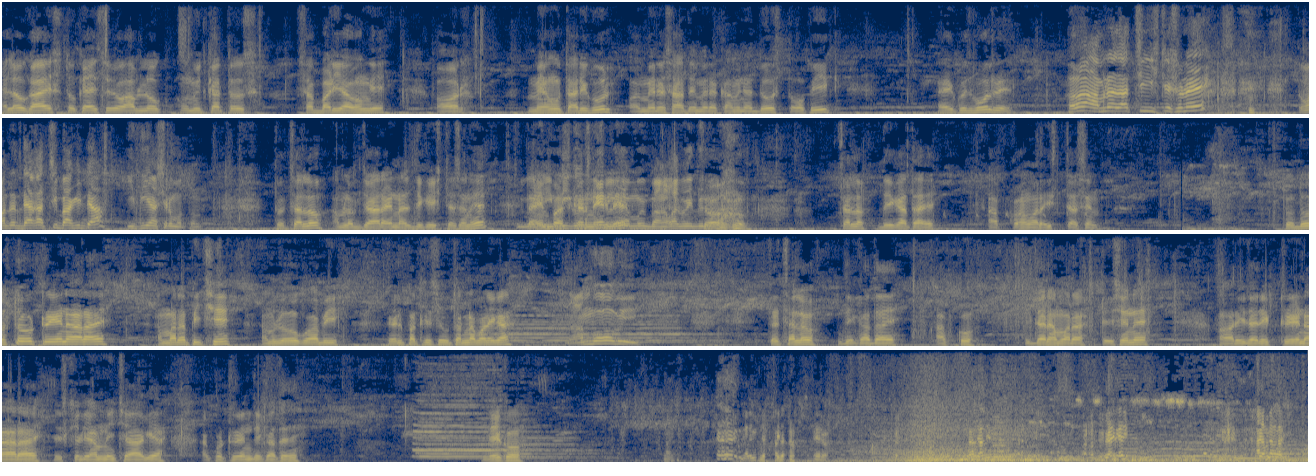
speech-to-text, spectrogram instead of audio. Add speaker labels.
Speaker 1: Hello guys तो कैसे हो आप लोग उम्मीद करते हो सब बढ़िया होंगे और मैं हूं तारिकुल और मेरे साथ है मेरा कामिना दोस्त तौफिक है कुछ बोल रहे
Speaker 2: হ্যাঁ আমরা যাচ্ছি স্টেশনে তোমাদের দেখাচ্ছি বাকিটা ইতিহাসের মতন
Speaker 1: तो चलो हम लोग जा रहे हैं नज़दीक स्टेशन है टाइम पास करने के लिए
Speaker 2: আমি বাংলা কই
Speaker 1: तो चलो दिखाता है आपको हमारा स्टेशन तो दोस्तों ट्रेन आ रहा है हमारा पीछे हम लोगों को अभी रेल पटरी से उतरना पड़ेगा।
Speaker 2: नाम वो अभी।
Speaker 1: तो चलो देखा था आपको। इधर हमारा स्टेशन है और इधर एक ट्रेन आ रहा है इसके लिए हम नीचे आ गया। आपको ट्रेन दिखा थे देखो। देखो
